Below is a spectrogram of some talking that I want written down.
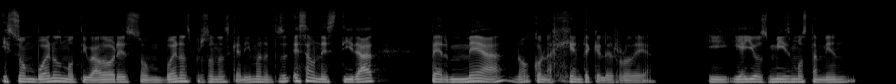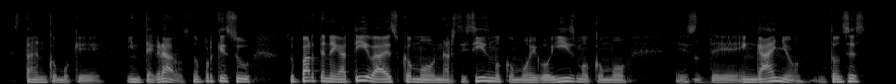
y son buenos motivadores, son buenas personas que animan. Entonces, esa honestidad permea ¿no? con la gente que les rodea. Y, ellos mismos también están como que integrados, ¿no? Porque su, su parte negativa es como narcisismo, como egoísmo, como este, engaño. Entonces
